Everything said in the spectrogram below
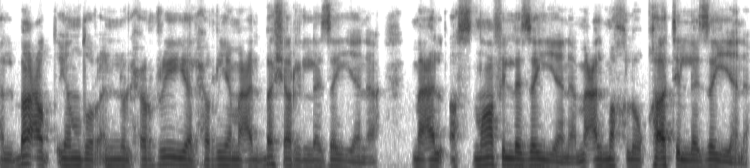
البعض ينظر أن الحرية الحرية مع البشر اللي زينا مع الأصناف اللي زينا مع المخلوقات اللي زينا.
